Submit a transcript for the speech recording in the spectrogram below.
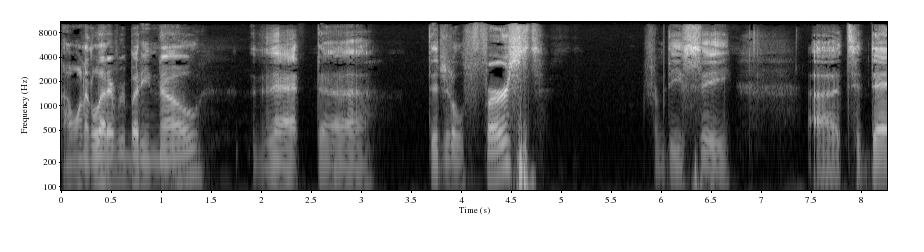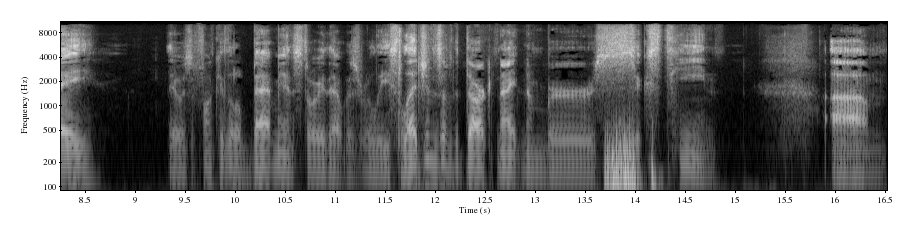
I wanted to let everybody know that uh, Digital First from DC uh, today there was a funky little Batman story that was released, Legends of the Dark Knight number sixteen. Um,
